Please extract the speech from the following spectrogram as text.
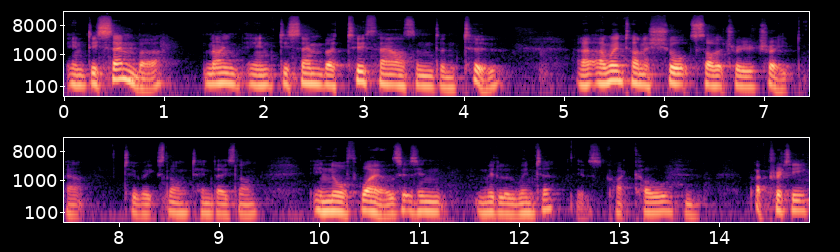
in December in December 2002, uh, I went on a short solitary retreat, about two weeks long, 10 days long, in North Wales. It was in middle of winter. It was quite cold and quite pretty,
